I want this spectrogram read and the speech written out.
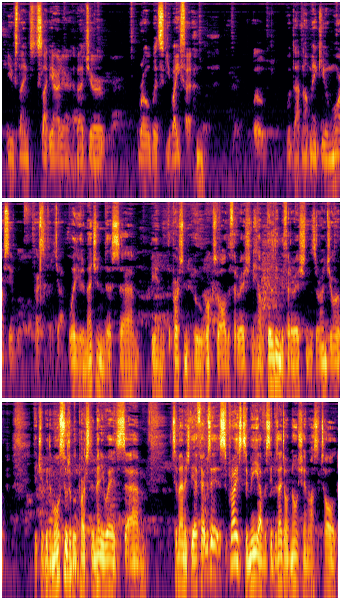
you explained slightly earlier about your role with UEFA, well, would that not make you a more suitable person for the job? Well, you'd imagine that um, being the person who works with all the federations on building the federations around Europe, that you'd be the most suitable person in many ways um, to manage the FA. It was a surprise to me, obviously, because I don't know Shane Ross at all.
